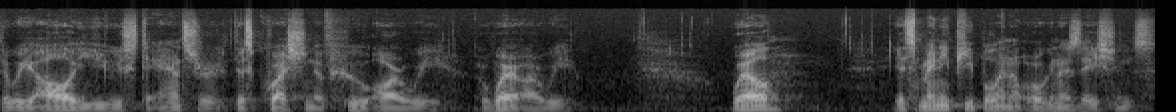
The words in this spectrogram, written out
that we all use to answer this question of who are we or where are we? Well, it's many people and organizations.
